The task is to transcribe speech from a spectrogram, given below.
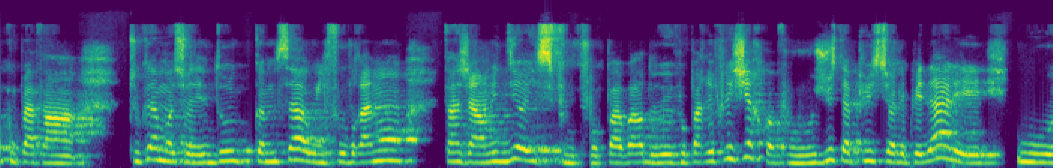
oui, enfin, en tout cas, moi, sur des trucs comme ça, où il faut vraiment, enfin, j'ai envie de dire, il faut, faut pas avoir de, faut pas réfléchir, quoi. Faut juste appuyer sur les pédales et, ou,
